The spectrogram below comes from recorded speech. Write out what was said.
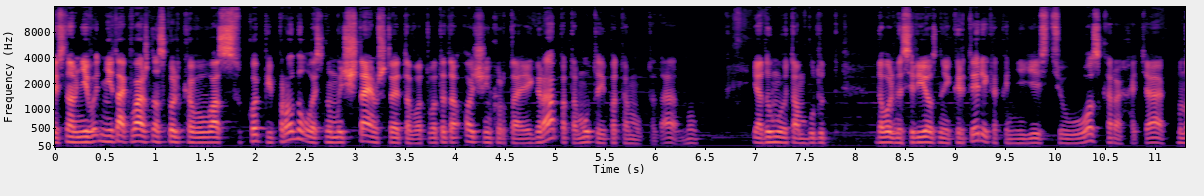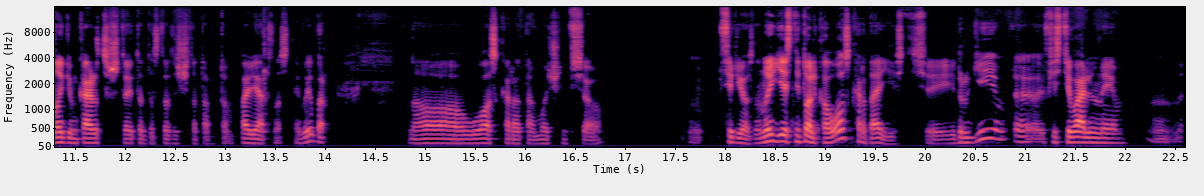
То есть нам не, не так важно, сколько у вас копий продалось, но мы считаем, что это вот, вот это очень крутая игра, потому-то и потому-то, да. Ну, я думаю, там будут довольно серьезные критерии, как они есть у Оскара, хотя многим кажется, что это достаточно там, там поверхностный выбор, но у Оскара там очень все серьезно. Но есть не только Оскар, да, есть и другие э, фестивальные м,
